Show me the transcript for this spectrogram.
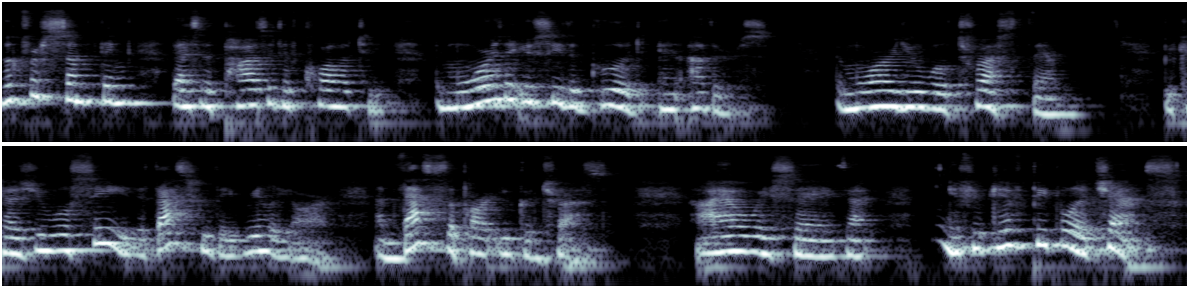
Look for something that's a positive quality. The more that you see the good in others, the more you will trust them because you will see that that's who they really are. And that's the part you can trust. I always say that if you give people a chance,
